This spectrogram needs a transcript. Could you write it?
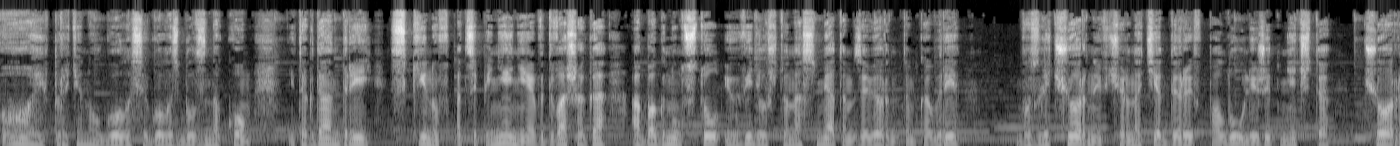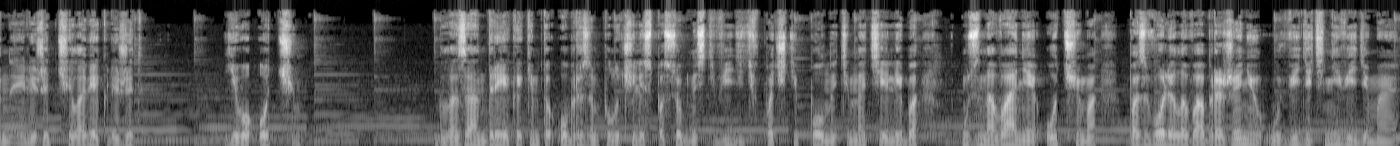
«Ой!» — протянул голос, и голос был знаком. И тогда Андрей, скинув оцепенение, в два шага обогнул стол и увидел, что на смятом завернутом ковре Возле черной в черноте дыры в полу лежит нечто черное, лежит человек, лежит его отчим. Глаза Андрея каким-то образом получили способность видеть в почти полной темноте, либо узнавание отчима позволило воображению увидеть невидимое.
